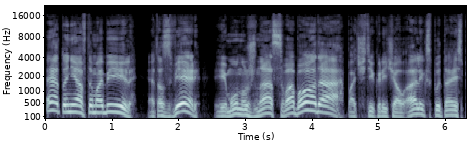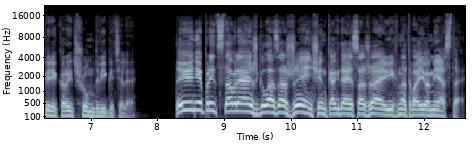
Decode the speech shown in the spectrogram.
«Это не автомобиль, это зверь, ему нужна свобода!» — почти кричал Алекс, пытаясь перекрыть шум двигателя. «Ты не представляешь глаза женщин, когда я сажаю их на твое место.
